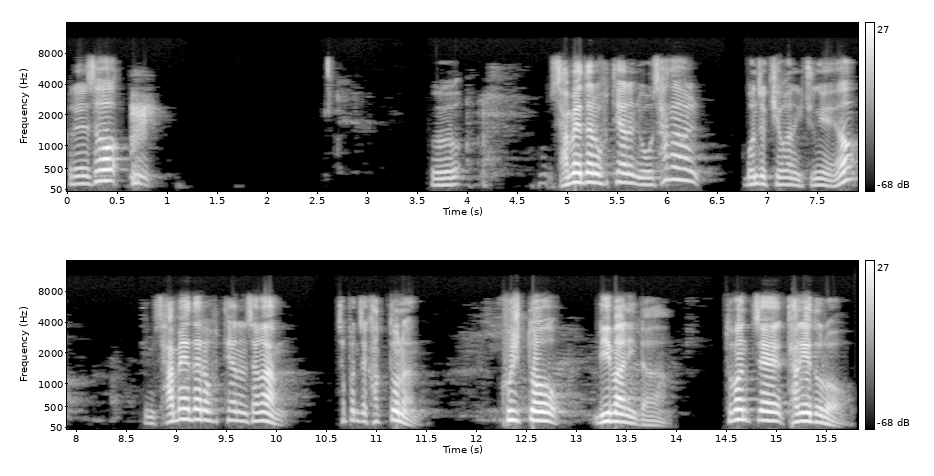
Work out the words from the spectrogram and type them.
그래서 그 4m로 후퇴하는 요 상황을 먼저 기억하는 게 중요해요. 지금 4m로 후퇴하는 상황 첫 번째 각도는 90도 미만이다. 두 번째 당해 도로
